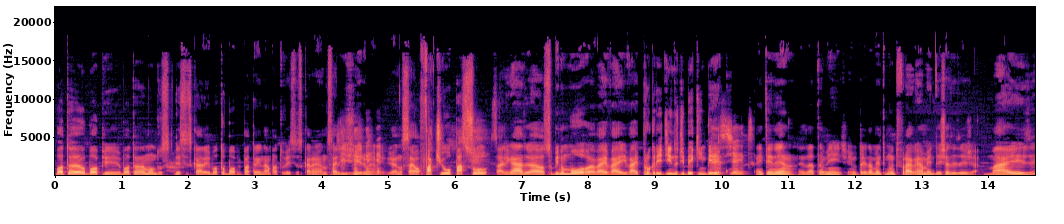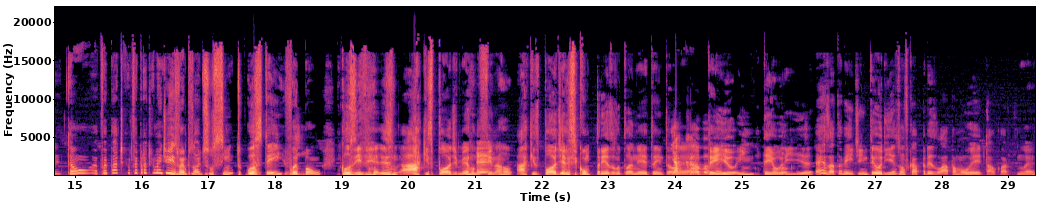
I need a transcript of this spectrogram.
Bota o Bop. Bota na mão dos, desses caras aí. Bota o Bop pra treinar pra tu ver se os caras já não saem ligeiro, meu amigo. Já não sai, ó. Fatiou, passou. Tá ligado? Ó, subindo morro, vai, vai, vai progredindo de beco em beco. Desse jeito. Tá entendendo? Exatamente. Um treinamento muito fraco, realmente deixa a desejar. Mas, então, foi, foi praticamente isso. Foi um episódio sucinto, gostei, foi bom. Inclusive, eles, a arca explode mesmo no É. final. A arca explode, eles ficam presos no planeta, então E é, acaba, teo- em teoria. É, exatamente. Em teoria, eles vão ficar presos lá pra morrer e tal, claro que não é.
